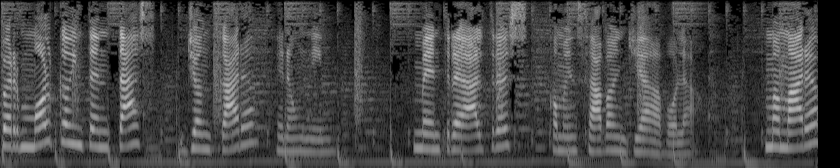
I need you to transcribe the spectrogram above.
Per molt que ho intentàs, jo encara era un nin. Mentre altres començaven ja a volar. Ma mare,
